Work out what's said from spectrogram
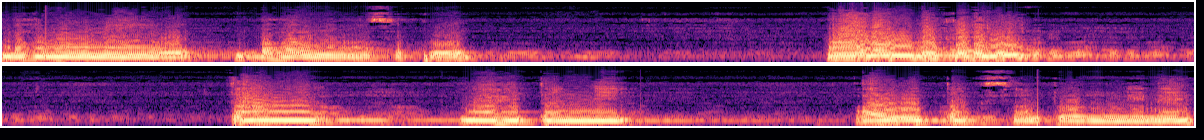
මහමෝනාව භාවනා අසපුව ආරම්භ කරමු. තාම මම හිතන්නේ අවුරුද්දක් සම්පූර්ණුනේ නැහැ.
